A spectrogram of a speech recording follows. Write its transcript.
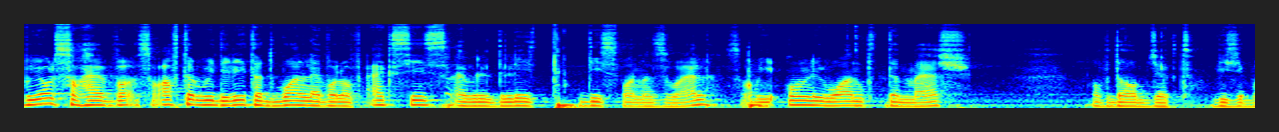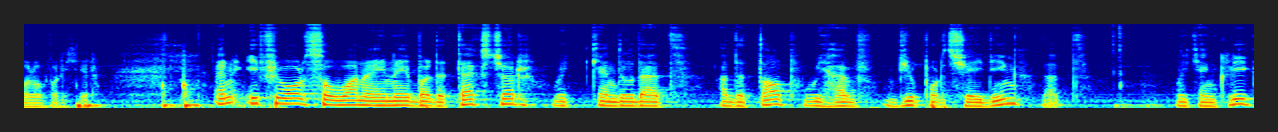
we also have, uh, so after we deleted one level of axis, I will delete this one as well. So we only want the mesh of the object visible over here. And if you also want to enable the texture, we can do that at the top. We have viewport shading that we can click.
